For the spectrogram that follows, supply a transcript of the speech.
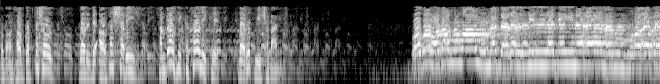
و به آنها گفته شد وارد آتش شوید همراهی کسانی که وارد می‌شوند. وضرب الله مثلا للذين آمنوا امرأة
